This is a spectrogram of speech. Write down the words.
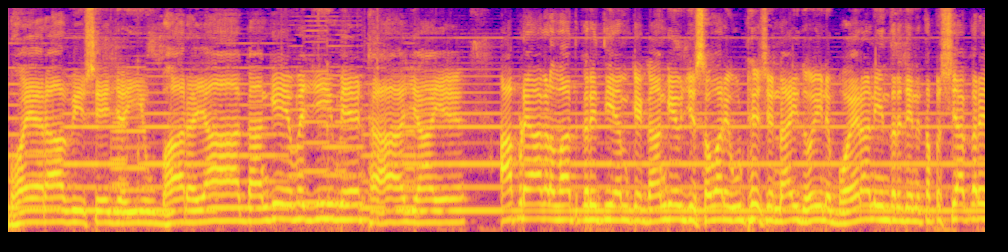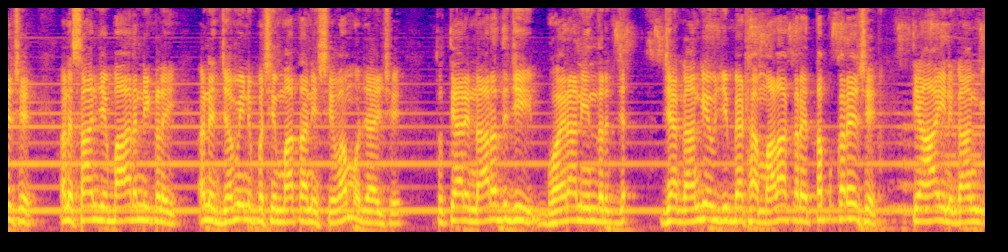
ભોયરા વિશે જઈ ઊભા રહ્યા. ગાંગેવજી બેઠા જાય. આપણે આગળ વાત કરી હતી એમ કે ગાંગેવજી સવારે ઉઠે છે નાઈ ધોઈને ભોયરાની અંદર જઈને તપસ્યા કરે છે અને સાંજે બહાર નીકળી અને જમીન પછી માતાની સેવામાં જાય છે. તો ત્યારે નારદજી ભોયરાની અંદર જ્યાં ગાંગેવજી બેઠા માળા કરે, તપ કરે છે, ત્યાં આવીને ગાંગે,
